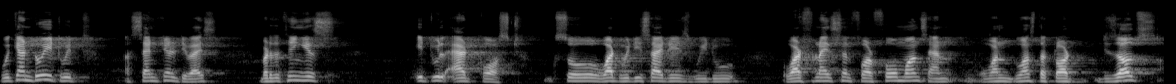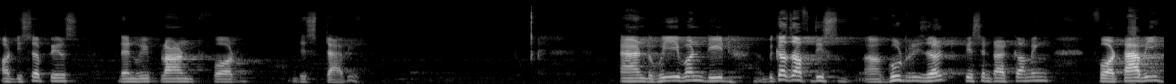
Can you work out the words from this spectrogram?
we can do it with a Sentinel device, but the thing is, it will add cost. So what we decide is we do warfarinization for four months and one, once the clot dissolves or disappears, then we planned for this TAVI. And we even did, because of this uh, good result, patients are coming for TAVI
